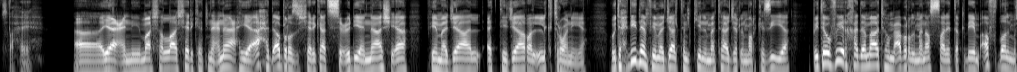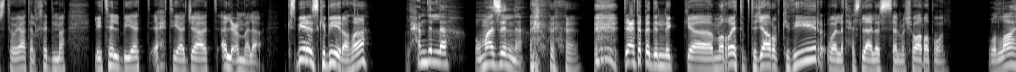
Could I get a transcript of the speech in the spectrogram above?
صحيح. يعني ما شاء الله شركة نعناع هي أحد أبرز الشركات السعودية الناشئة في مجال التجارة الإلكترونية وتحديدا في مجال تمكين المتاجر المركزية بتوفير خدماتهم عبر المنصة لتقديم أفضل مستويات الخدمة لتلبية احتياجات العملاء اكسبيرينس كبيرة ها؟ الحمد لله وما زلنا تعتقد إنك آه، مريت بتجارب كثير ولا تحس لا لسه المشوار أطول؟ والله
